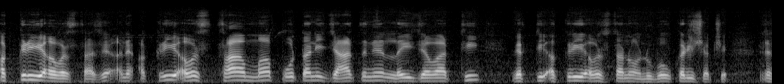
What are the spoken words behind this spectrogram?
અક્રિય અવસ્થા છે અને અક્રિય અવસ્થામાં પોતાની જાતને લઈ જવાથી વ્યક્તિ અક્રિય અવસ્થાનો અનુભવ કરી શકશે. એટલે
